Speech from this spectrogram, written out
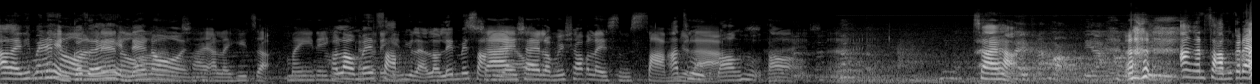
อะไรที่ไม่ได้เห็นก็จะได้เห็นแน่นอน ใช่อะไรที่จะไม่ได้ห็นเพราะเราไม่ก็จะด้ซ้ำห็นอยู่แล้ว เราเล่นไม่ซ้ำอยู่ใช่แล้วใช่เราไม่ชอบอะไรซ้ำๆอะอยู่ถูแล้กวต้องถูกต้อง ใช่ค่ะใครคาดหวังเนี่ยอะงั้นซ้ำก็ได้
